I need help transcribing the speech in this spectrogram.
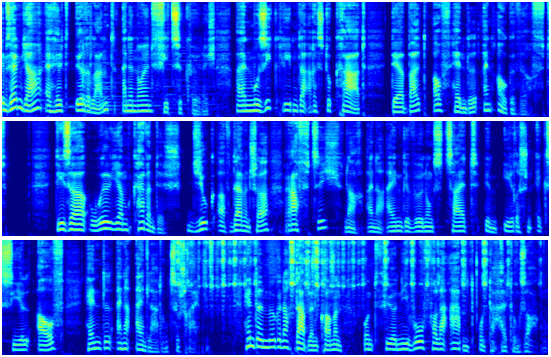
Im selben Jahr erhält Irland einen neuen Vizekönig, ein musikliebender Aristokrat, der bald auf Händel ein Auge wirft. Dieser William Cavendish, Duke of Devonshire, rafft sich nach einer Eingewöhnungszeit im irischen Exil auf, Händel eine Einladung zu schreiben. Händel möge nach Dublin kommen und für niveauvolle Abendunterhaltung sorgen.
